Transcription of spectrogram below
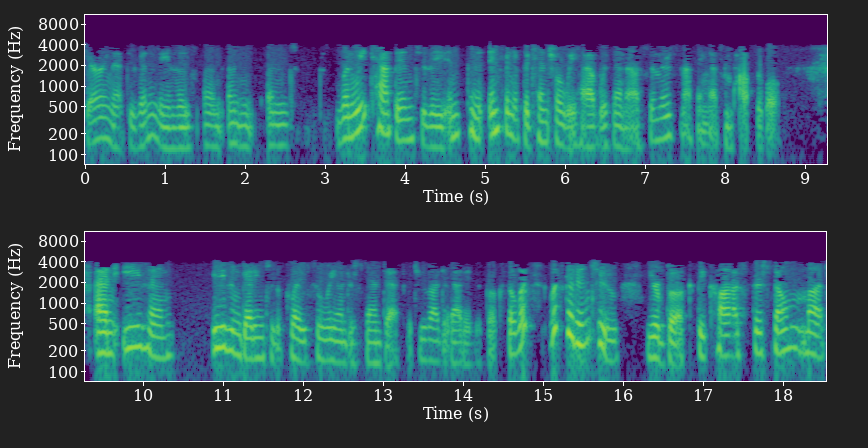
sharing that divinity and and and and when we tap into the infinite, infinite potential we have within us, and there's nothing that's impossible, and even even getting to the place where we understand death, which you write about in your book. So let's let's get into your book because there's so much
